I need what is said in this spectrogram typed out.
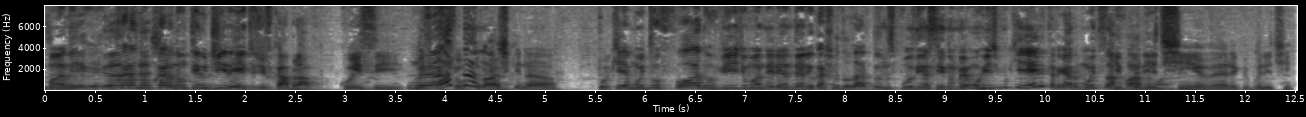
Mano, o cara, o cara não tem o direito de ficar bravo com esse, com Nada, esse cachorro. Tá lógico que não. Porque é muito foda o vídeo, mano. Ele andando e o cachorro do lado dando uns pulinhos assim no mesmo ritmo que ele, tá ligado? Muito safado. Que bonitinho, mano. velho, que bonitinho.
